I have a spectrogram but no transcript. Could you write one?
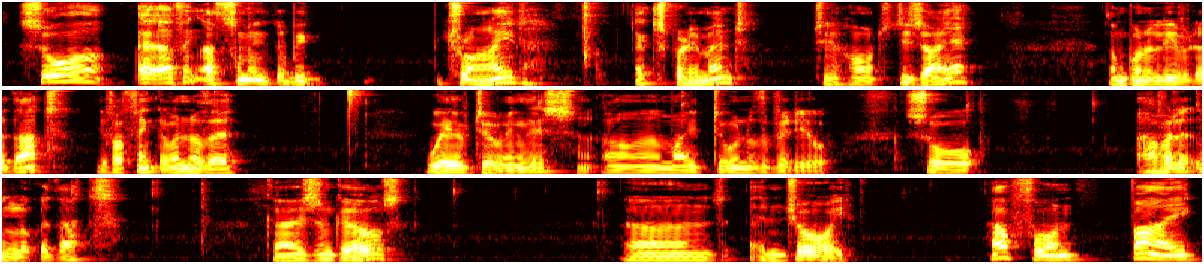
So uh, I think that's something to be tried, experiment to your heart's desire. I'm going to leave it at that. If I think of another way of doing this, I might do another video. So have a little look at that, guys and girls and enjoy. Have fun. Bye.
